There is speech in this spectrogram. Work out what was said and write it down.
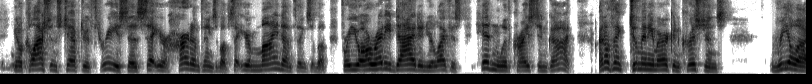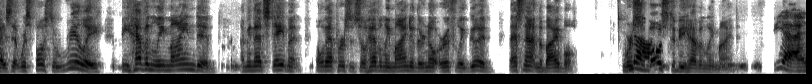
you know, Colossians chapter 3 says, set your heart on things above, set your mind on things above, for you already died and your life is hidden with Christ in God. I don't think too many American Christians realize that we're supposed to really be heavenly minded. I mean, that statement, oh, that person's so heavenly minded, they're no earthly good. That's not in the Bible. We're no. supposed to be heavenly minded yeah,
